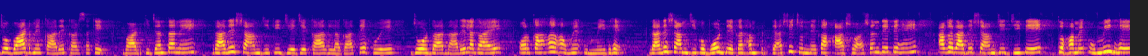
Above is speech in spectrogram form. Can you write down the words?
जो वार्ड में कार्य कर सके। वार्ड की जनता ने राधेश्याम जी की जय जयकार लगाते हुए जोरदार नारे लगाए और कहा, हमें उम्मीद है। राधे श्याम जी को वोट देकर हम प्रत्याशी चुनने का आश्वासन देते हैं। अगर राधे श्याम जी जीते तो हमें उम्मीद है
